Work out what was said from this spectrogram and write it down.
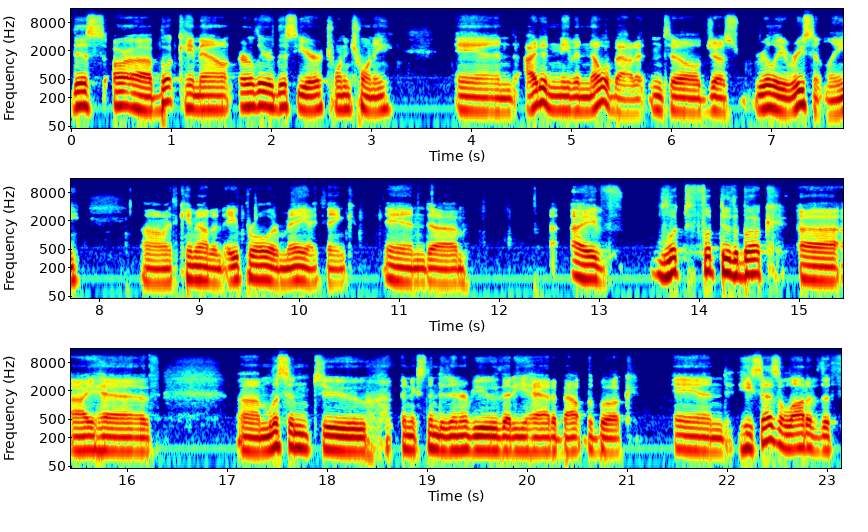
This uh, book came out earlier this year, 2020, and I didn't even know about it until just really recently. Uh, it came out in April or May, I think. And um, I've looked, flipped through the book. Uh, I have um, listened to an extended interview that he had about the book, and he says a lot of the th-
